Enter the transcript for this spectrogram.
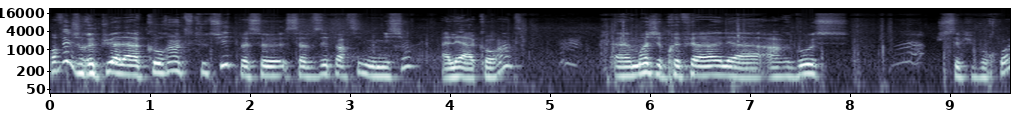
En fait, j'aurais pu aller à Corinthe tout de suite, parce que ça faisait partie de mes missions, aller à Corinthe. Euh, moi, j'ai préféré aller à Argos, je sais plus pourquoi.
